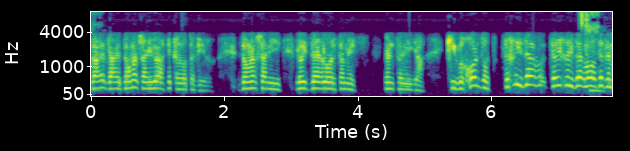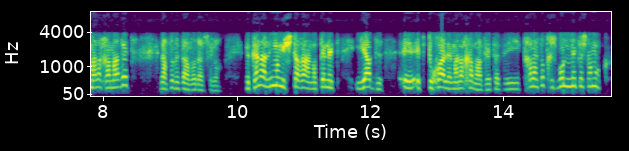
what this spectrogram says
כן. וזה אומר שאני לא אעשה כריות אוויר. זה אומר שאני לא אזהר לא לסמס באמצע נהיגה. כי בכל זאת, צריך להיזהר, צריך להיזהר לא כן. לתת למהלך המוות לעשות את העבודה שלו. וכנ"ל, אם המשטרה נותנת יד אה, פתוחה למהלך המוות, אז היא צריכה לעשות חשבון נפש עמוק.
